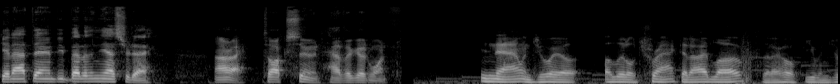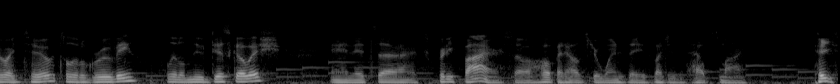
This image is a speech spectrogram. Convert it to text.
get out there and be better than yesterday. All right. Talk soon. Have a good one. Now, enjoy a, a little track that I love that I hope you enjoyed too. It's a little groovy, a little new disco ish, and it's, uh, it's pretty fire. So I hope it helps your Wednesday as much as it helps mine. Peace.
